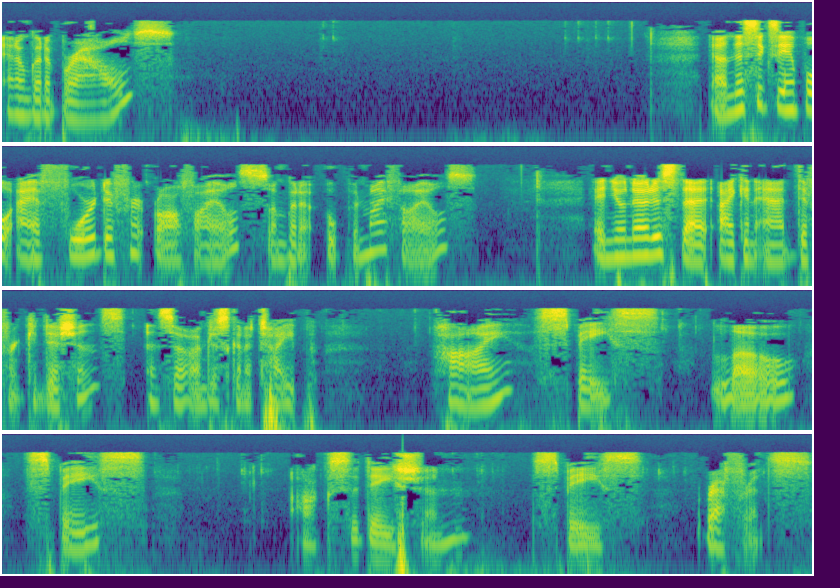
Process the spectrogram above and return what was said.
And I'm going to browse. Now in this example, I have four different raw files. So I'm going to open my files. And you'll notice that I can add different conditions. And so I'm just going to type high, space, low, space, oxidation, space, reference,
